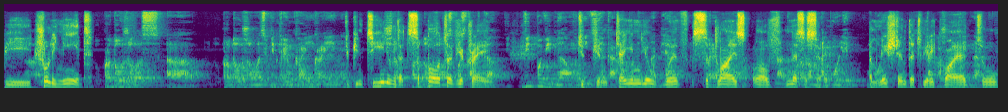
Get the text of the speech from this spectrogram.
we truly need to continue with that support of Ukraine to contain you with supplies of necessary ammunition that we require to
